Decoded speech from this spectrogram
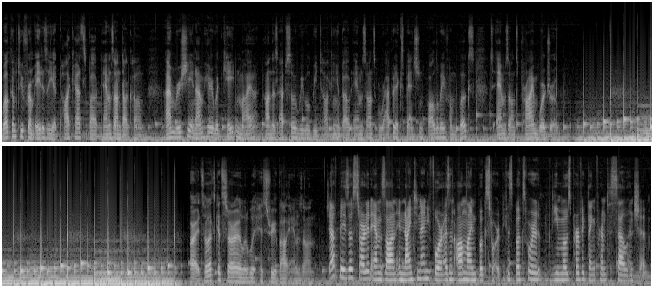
Welcome to From A to Z, a podcast about Amazon.com. I'm Rishi and I'm here with Kate and Maya. On this episode, we will be talking about Amazon's rapid expansion all the way from books to Amazon's Prime wardrobe. Alright, so let's get started a little bit of history about Amazon. Jeff Bezos started Amazon in 1994 as an online bookstore because books were the most perfect thing for him to sell and ship.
